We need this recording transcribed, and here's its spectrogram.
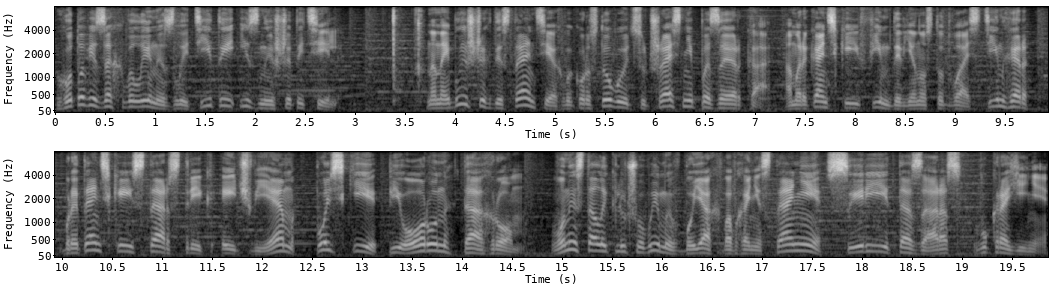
готові за хвилини злетіти і знищити ціль. На найближчих дистанціях використовують сучасні ПЗРК, американський ФІМ-92 Стінгер, британський Starstreak HVM, польські Піорун та Гром. Вони стали ключовими в боях в Афганістані, Сирії та зараз в Україні.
